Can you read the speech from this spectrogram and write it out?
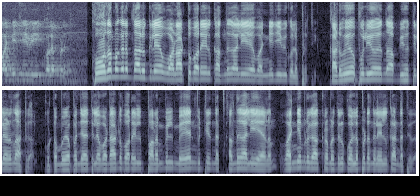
വന്യജീവി കൊലപ്പെടുത്തി. കോതമംഗലം താലൂക്കിലെ വടാട്ടുപാറയിൽ കന്നുകാലിയെ വന്യജീവി കൊലപ്പെടുത്തി. കടുവയോ പുലിയോ എന്ന അഭ്യൂഹത്തിലാണ് നാട്ടുകാർ. കുട്ടമ്പുഴ പഞ്ചായത്തിലെ വടാട്ടുപാറയിൽ പറമ്പിൽ മേയൻ വിട്ടിരുന്ന കന്നുകാലിയെയാണ് വന്യമൃഗാക്രമണത്തിൽ കൊല്ലപ്പെട്ട നിലയിൽ കണ്ടെത്തിയത്.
